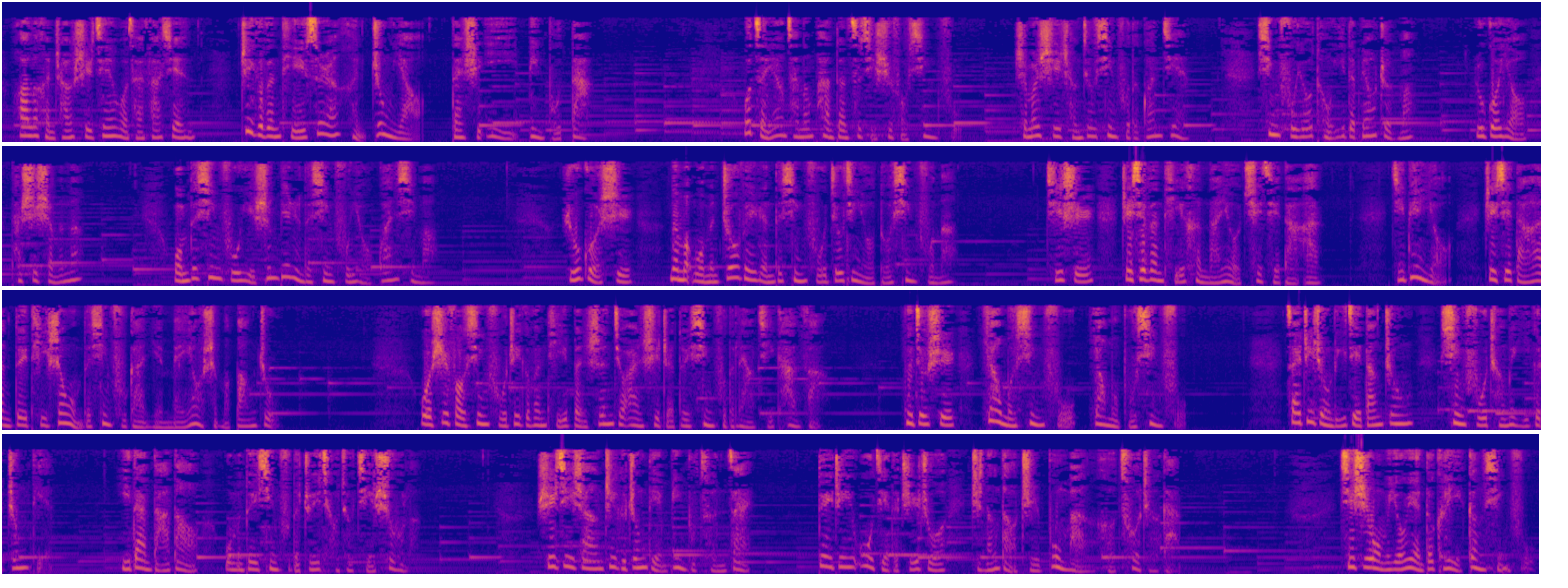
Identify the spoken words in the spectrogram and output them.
花了很长时间，我才发现，这个问题虽然很重要，但是意义并不大。我怎样才能判断自己是否幸福？什么是成就幸福的关键？幸福有统一的标准吗？如果有，它是什么呢？我们的幸福与身边人的幸福有关系吗？如果是，那么我们周围人的幸福究竟有多幸福呢？其实这些问题很难有确切答案，即便有，这些答案对提升我们的幸福感也没有什么帮助。我是否幸福这个问题本身就暗示着对幸福的两极看法。那就是要么幸福，要么不幸福。在这种理解当中，幸福成为一个终点，一旦达到，我们对幸福的追求就结束了。实际上，这个终点并不存在。对这一误解的执着，只能导致不满和挫折感。其实，我们永远都可以更幸福。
